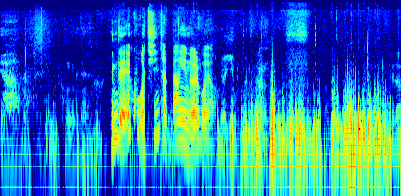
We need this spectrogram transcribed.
이야, 좋네. 근데 에코가 진짜 땅이 넓어요. 여기부터 응. 대략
